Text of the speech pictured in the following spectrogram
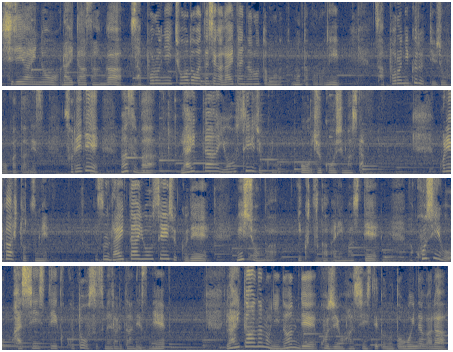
知り合いのライターさんが札幌にちょうど私がライターになろうと思った頃に札幌に来るっていう情報があったんです。それでまずはライター養成塾を受講しました。これが1つ目。そのライター養成塾でミッションがいくつかありまして個人を発信していくことを勧められたんですね。ライターなのになんで個人を発信していくのと思いながら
